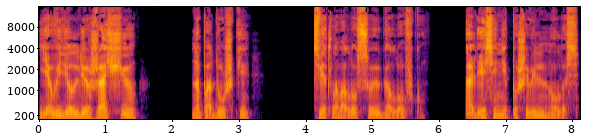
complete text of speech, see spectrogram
я увидел лежащую на подушке светловолосую головку. Олеся не пошевельнулась,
